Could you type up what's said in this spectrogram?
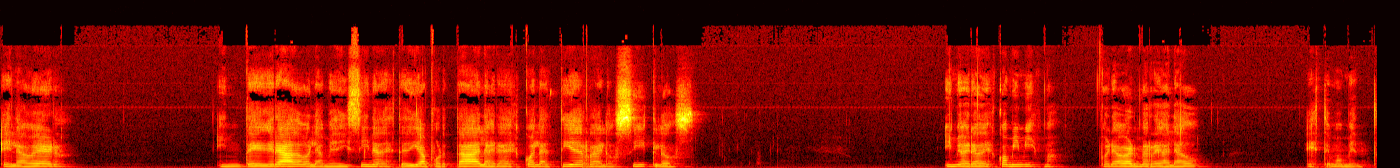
el haber integrado la medicina de este día portal, agradezco a la tierra, a los ciclos y me agradezco a mí misma por haberme regalado este momento.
